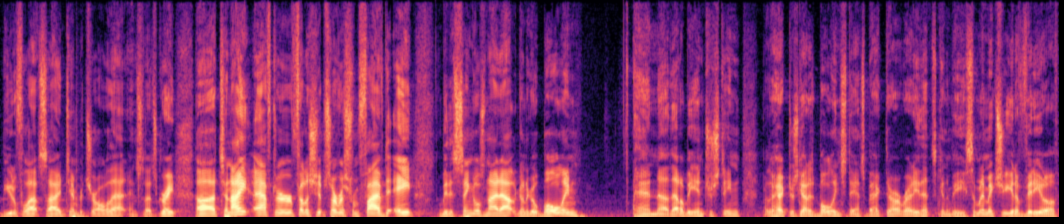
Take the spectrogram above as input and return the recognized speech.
beautiful outside, temperature, all of that. And so that's great. Uh, tonight, after fellowship service from 5 to 8, will be the singles night out. We're going to go bowling. And uh, that'll be interesting. Brother Hector's got his bowling stance back there already. That's going to be somebody. Make sure you get a video of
